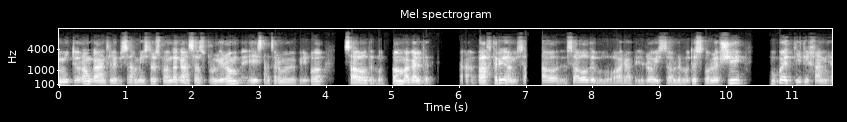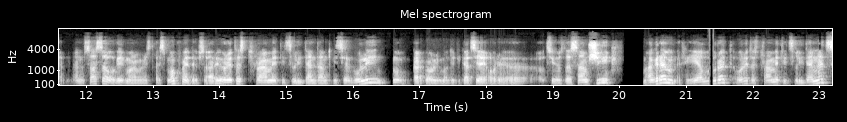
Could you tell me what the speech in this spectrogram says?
იმიტომ, რომ განათლების სამინისტროს ჰქონდა განსაზღვრული, რომ ეს ნაწარმოებები იყო სავალდებულო. ხო, მაგალითად, ბახტრიონი სავალდებულო არ არის, რომ ისწავლებოდა სკოლებში უკვე დიდი ხანია. ანუ სასწავლო გეგმა, რომელიც დღეს მოქმედებს, არის 2018 წლიდან დამტკიცებული, ну, გარკვეული მოდიფიკაცია იყო 2023-ში. მაგრამ რეალურად 2018 წლიდანაც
